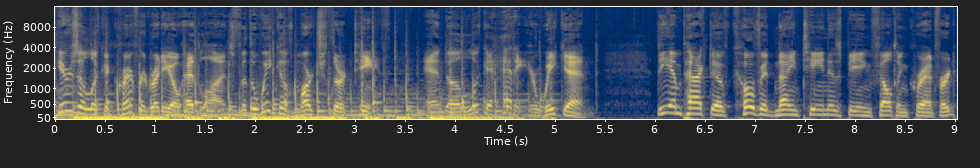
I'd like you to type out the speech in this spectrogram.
Here's a look at Cranford Radio headlines for the week of March 13th and a look ahead at your weekend. The impact of COVID 19 is being felt in Cranford.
